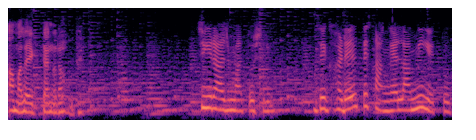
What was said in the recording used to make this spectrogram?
आम्हाला एकट्यानं राहू दे. जी राजमातोश्री जे घडेल ते सांगायला आम्ही येतो.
